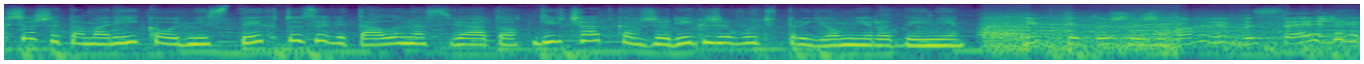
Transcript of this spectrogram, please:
Ксюша та Марійка одні з тих, хто завітали на свято. Дівчатка вже рік живуть в прийомній родині. Дітки дуже жваві, веселі,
